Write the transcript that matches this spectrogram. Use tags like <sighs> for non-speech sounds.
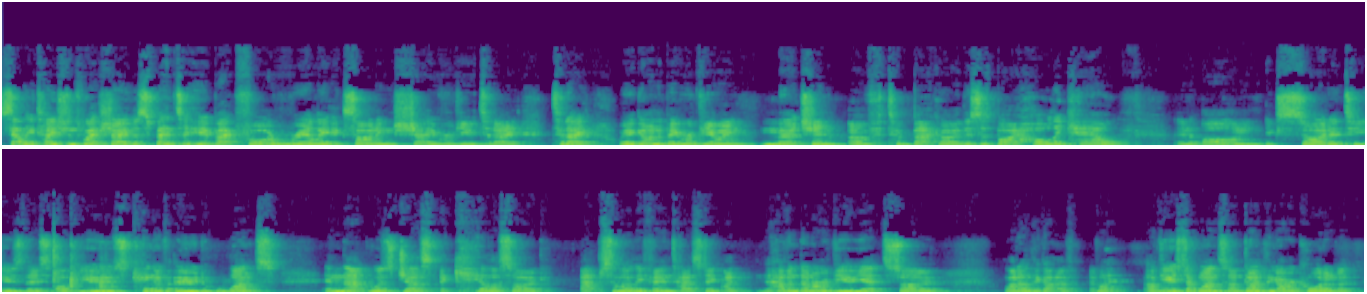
Salutations wet shavers, Spencer here back for a really exciting shave review today. Today we're going to be reviewing Merchant of Tobacco. This is by Wholly Kaw and oh I'm excited to use this. I've used King of Oud once and that was just a killer soap. Absolutely fantastic. I haven't done a review yet so, well I don't think I have, have I? I've used it once, I don't think I recorded it.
